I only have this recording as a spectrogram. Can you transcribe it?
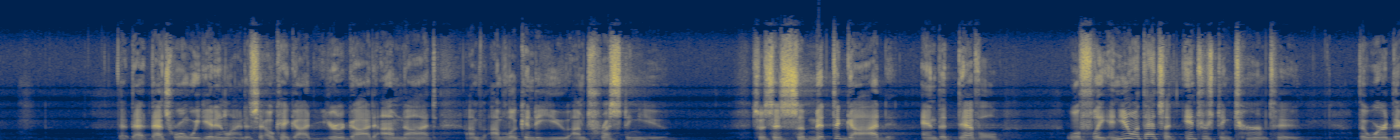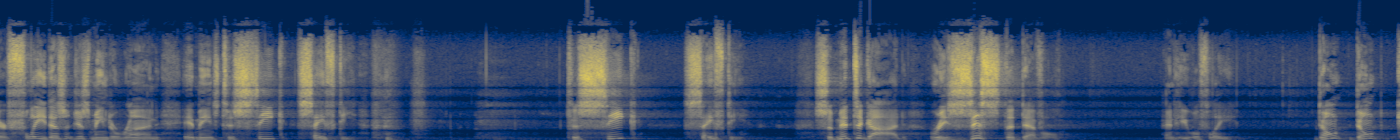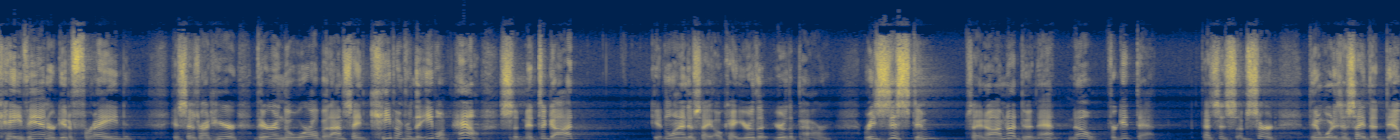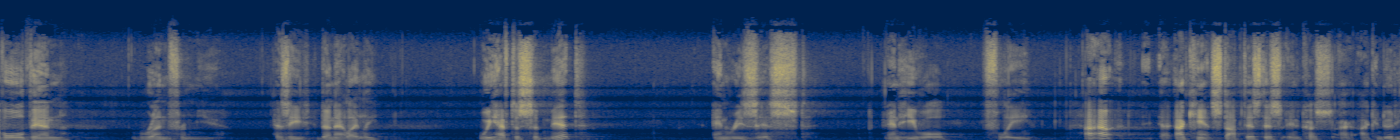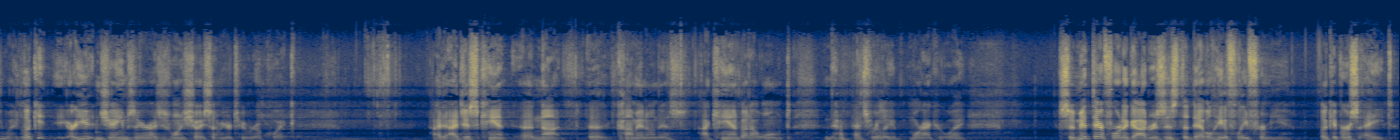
That, that, that's where we get in line to say, okay, God, you're God, I'm not. I'm, I'm looking to you, I'm trusting you. So it says, submit to God, and the devil will flee. And you know what? That's an interesting term, too. The word there, flee, doesn't just mean to run, it means to seek safety. to seek safety. Submit to God, resist the devil, and he will flee. Don't, don't cave in or get afraid. It says right here, they're in the world, but I'm saying keep them from the evil. How? Submit to God. Get in line to say, okay, you're the, you're the power. Resist him. Say, no, I'm not doing that. No, forget that. That's just absurd. Then what does it say? The devil then run from you. Has he done that lately? We have to submit and resist, and he will flee. I, I, I can't stop this, this because I, I, can do it anyway. Look at, are you in James there? I just want to show you something here too, real quick. I, I just can't uh, not uh, comment on this. I can, but I won't. That's really a more accurate way. Submit therefore to God, resist the devil, he'll flee from you. Look at verse 8.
